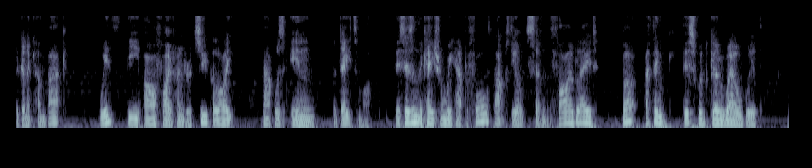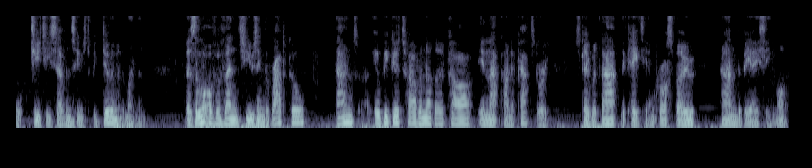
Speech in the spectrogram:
are going to come back with the R500 Superlight that was in the data mine. This isn't the Caterham we had before, that was the old 7th Fireblade, but I think this would go well with what GT7 seems to be doing at the moment. There's a lot of events using the Radical, and it would be good to have another car in that kind of category. Let's go with that, the KTM X-Bow, and the BAC Mono.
